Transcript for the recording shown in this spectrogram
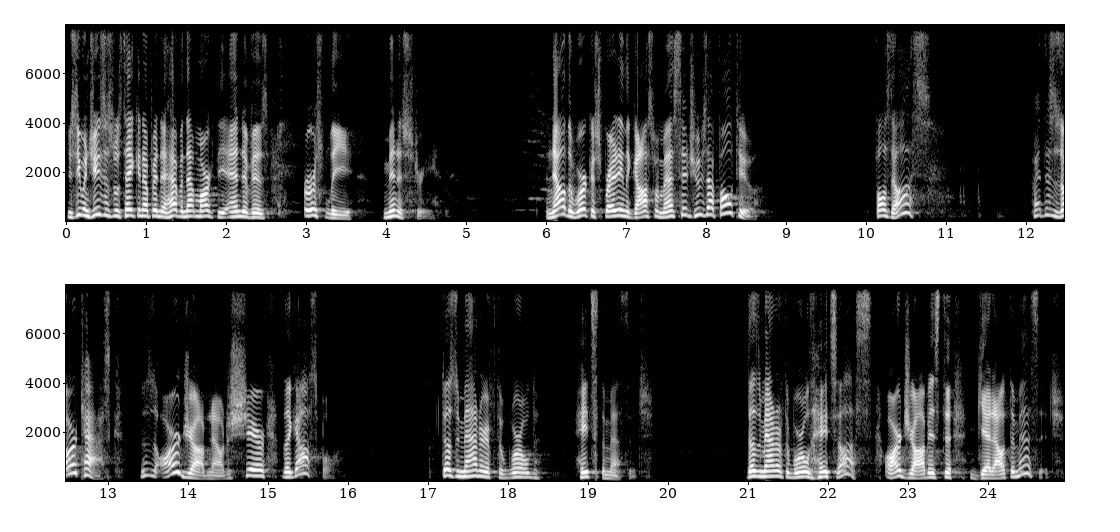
You see, when Jesus was taken up into heaven, that marked the end of his earthly ministry. And now the work of spreading the gospel message, who's that fall to? It falls to us. Right? This is our task. This is our job now to share the gospel. It Doesn't matter if the world hates the message. It Doesn't matter if the world hates us. Our job is to get out the message.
